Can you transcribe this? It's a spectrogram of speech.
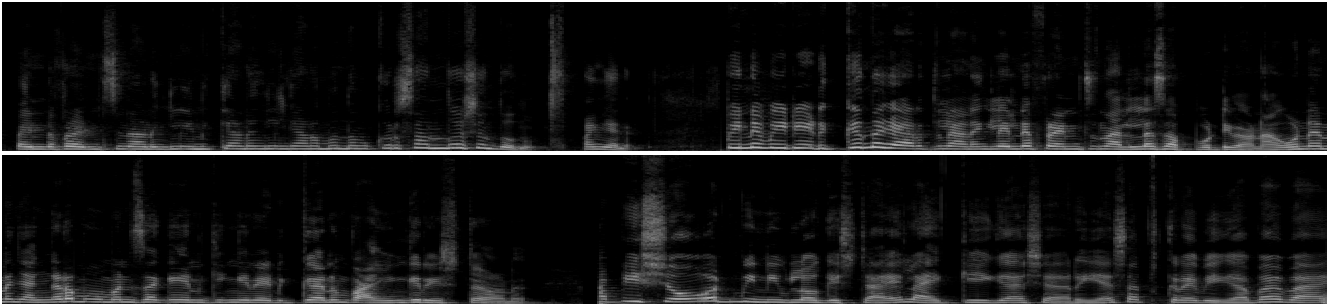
ഇപ്പം എന്റെ ഫ്രണ്ട്സിനാണെങ്കിലും എനിക്കാണെങ്കിലും കാണുമ്പോൾ നമുക്കൊരു സന്തോഷം തോന്നും. അങ്ങനെ. പിന്നെ വീഡിയോ എടുക്കുന്ന കാര്യത്തിലാണെങ്കിൽ എന്റെ ഫ്രണ്ട്സ് നല്ല സപ്പോർട്ടീവാണ് അതുകൊണ്ട് തന്നെ ഞങ്ങളുടെ മൂമെന്റ്സ് ഒക്കെ എനിക്കിങ്ങനെ എടുക്കാനും ഭയങ്കര ഇഷ്ടമാണ്. അപ്പോൾ ഈ ഷോർട്ട് മിനി വ്ലോഗ് ഇഷ്ടമായ ലൈക്ക് ചെയ്യുക ഷെയർ ചെയ്യുക സബ്സ്ക്രൈബ് ചെയ്യുക ബൈ ബൈ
